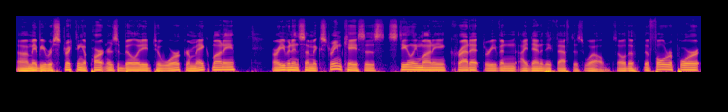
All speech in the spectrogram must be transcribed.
uh, maybe restricting a partner's ability to work or make money, or even in some extreme cases, stealing money, credit, or even identity theft as well. So the, the full report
